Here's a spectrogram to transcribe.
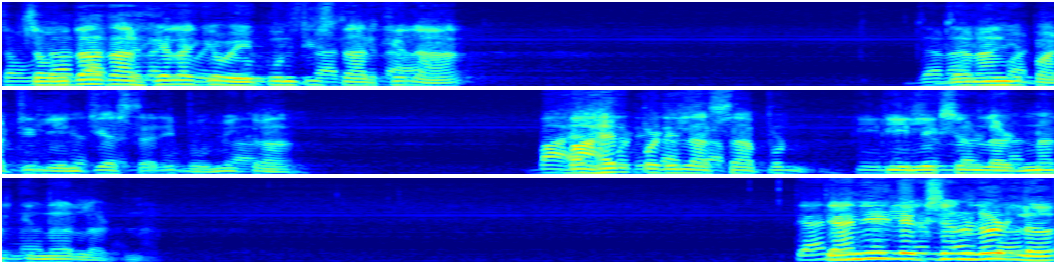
चौदा तारखेला किंवा एकोणतीस तारखेला जनांगी पाटील यांची असणारी भूमिका बाहेर पडेल असं आपण की इलेक्शन लढणार की न लढणार. त्यांनी इलेक्शन लढलं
